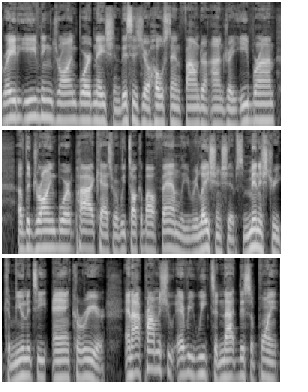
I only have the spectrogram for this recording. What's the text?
Great evening, Drawing Board Nation. This is your host and founder, Andre Ebron of the Drawing Board Podcast, where we talk about family, relationships, ministry, community, and career. And I promise you every week to not disappoint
